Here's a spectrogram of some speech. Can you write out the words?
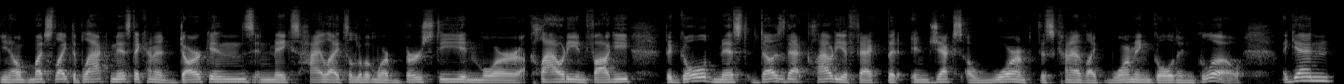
you know, much like the black mist that kind of darkens and makes highlights a little bit more bursty and more cloudy and foggy, the gold mist does that cloudy effect, but injects a warmth, this kind of like warming golden glow. Again,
